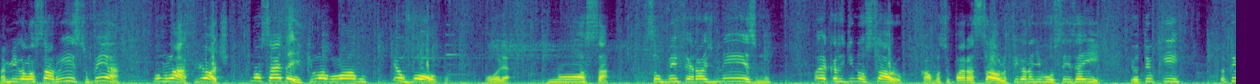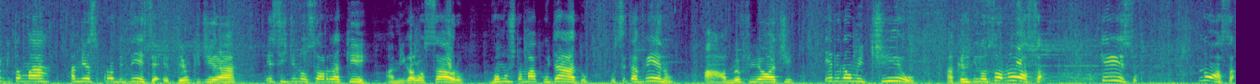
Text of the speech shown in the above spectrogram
Amigo Alossauro, isso, venha. Vamos lá, filhote. Não saia daí que logo logo eu volto. Olha, nossa, são bem ferozes mesmo. Olha aquele dinossauro. Calma, seu Parasaulo, fica na de vocês aí. Eu tenho que eu tenho que tomar as minhas providências. Eu tenho que tirar esse dinossauro daqui. Amigo Alossauro, vamos tomar cuidado. Você tá vendo? Ah, meu filhote, ele não mentiu. Aquele dinossauro, nossa, o que é isso? Nossa,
